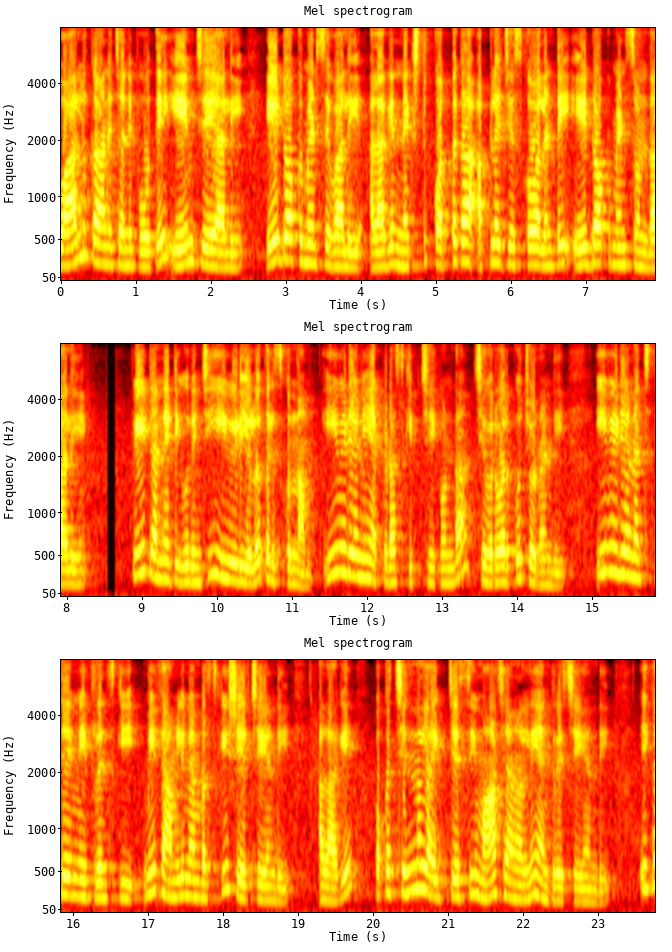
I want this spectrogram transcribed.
వాళ్ళు కాని చనిపోతే ఏం చేయాలి? ఏ డాక్యుమెంట్స్ ఇవ్వాలి? అలాగే నెక్స్ట్ కొత్తగా అప్లై చేసుకోవాలంటే ఏ డాక్యుమెంట్స్ ఉండాలి? వీటన్నిటి గురించి ఈ వీడియోలో తెలుసుకుందాం. ఈ వీడియోని ఎక్కడ స్కిప్ చేయకుండా చివరి వరకు చూడండి. ఈ వీడియో నచ్చితే మీ ఫ్రెండ్స్కి మీ ఫ్యామిలీ మెంబర్స్కి షేర్ చేయండి. అలాగే ఒక చిన్న లైక్ చేసి మా ఛానల్ని ఎంకరేజ్ చేయండి. ఇక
